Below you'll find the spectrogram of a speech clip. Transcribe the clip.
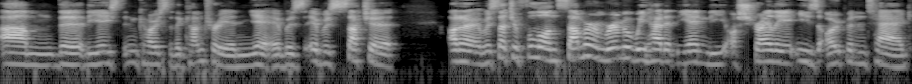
um, the the eastern coast of the country. And yeah, it was it was such a I don't know, it was such a full on summer. And remember, we had at the end the Australia is open tag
